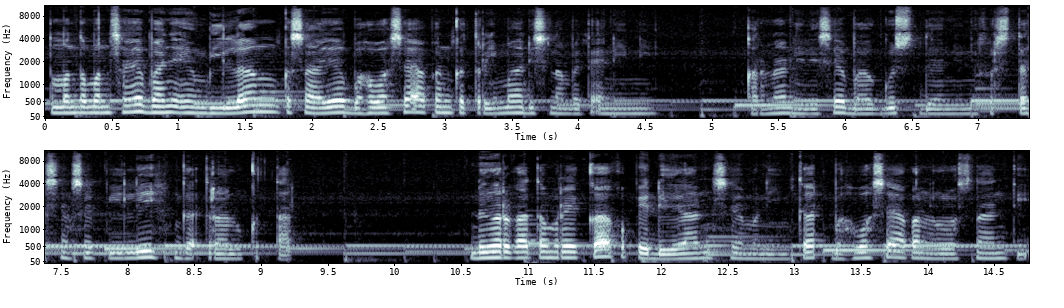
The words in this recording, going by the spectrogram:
Teman-teman saya banyak yang bilang ke saya bahwa saya akan keterima di senam PTN ini karena nilai saya bagus dan universitas yang saya pilih nggak terlalu ketat. Dengar kata mereka, kepedean saya meningkat bahwa saya akan lolos nanti.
